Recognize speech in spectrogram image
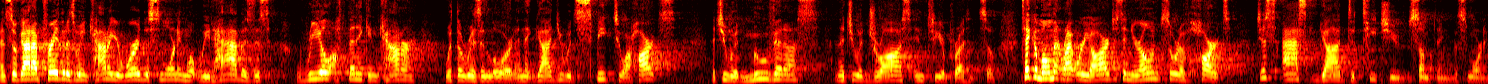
And so, God, I pray that as we encounter your word this morning, what we'd have is this real, authentic encounter with the risen Lord. And that, God, you would speak to our hearts, that you would move in us, and that you would draw us into your presence. So, take a moment right where you are, just in your own sort of heart. Just ask God to teach you something this morning.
